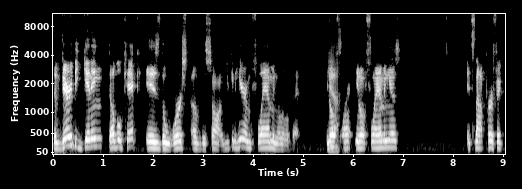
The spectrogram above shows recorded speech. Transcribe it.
the very beginning double kick is the worst of the song. You can hear him flamming a little bit. You know, Yeah. what, you know what flamming is? It's not perfect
